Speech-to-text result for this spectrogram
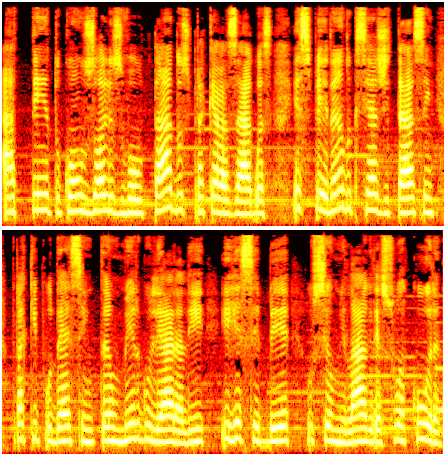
atento, com os olhos voltados para aquelas águas, esperando que se agitassem para que pudesse então mergulhar ali e receber o seu milagre, a sua cura.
